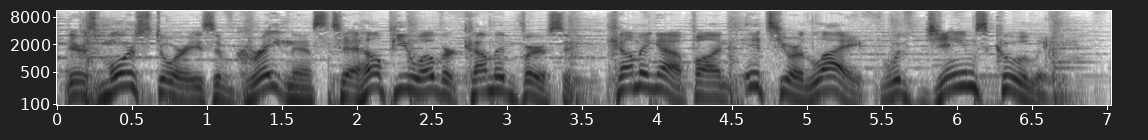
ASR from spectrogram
There's more stories of greatness to help you overcome adversity coming up on It's Your Life with James Cooley.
